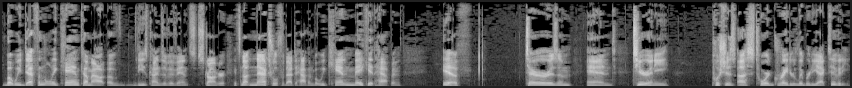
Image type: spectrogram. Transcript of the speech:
But we definitely can come out of these kinds of events stronger. It's not natural for that to happen, but we can make it happen if terrorism and tyranny pushes us toward greater liberty activity.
